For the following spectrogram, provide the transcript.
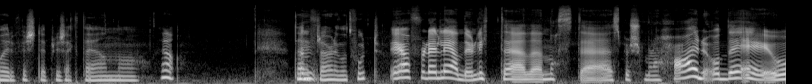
våre første prosjekter igjen, og ja. Derfra har det gått fort. Ja, for det leder jo litt til det neste spørsmålet jeg har, og det er jo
